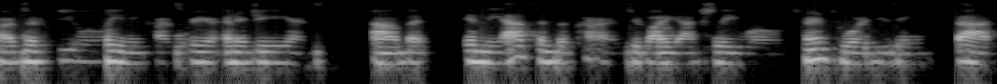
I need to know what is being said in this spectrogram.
carbs are fuel, you need carbs for your energy, and um, but in the absence of carbs, your body actually will turn towards using fats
